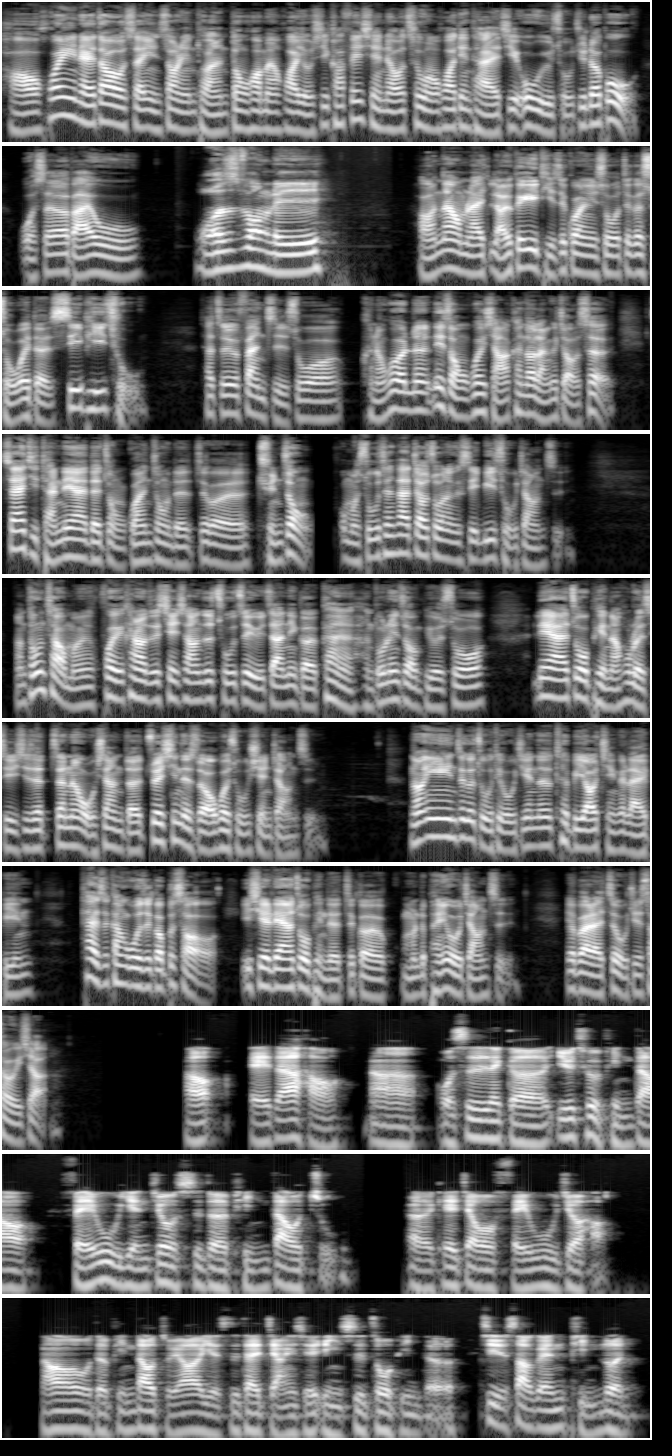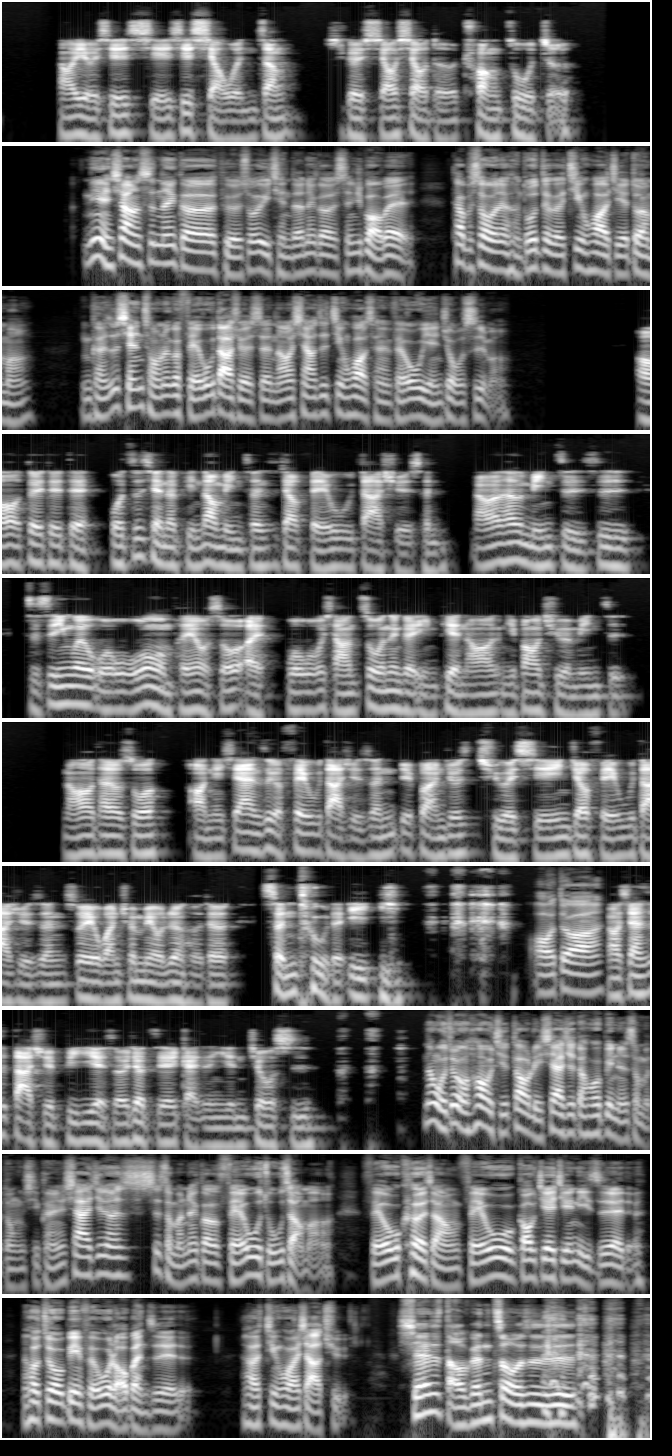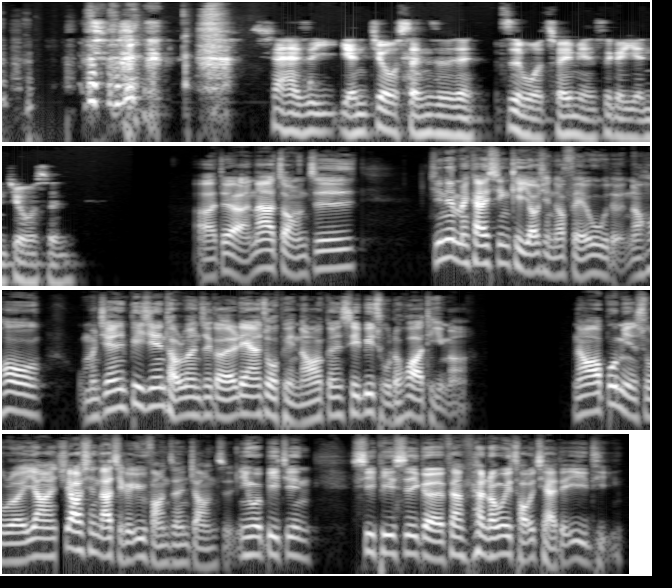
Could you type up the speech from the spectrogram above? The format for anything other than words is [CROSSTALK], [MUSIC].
好，欢迎来到神影少年团动画、漫画、游戏、咖啡闲聊、吃文化电台及物语厨俱乐部。我是二百五，我是凤梨。好，那我们来聊一个议题，是关于说这个所谓的 CP 厨，它这个泛指说可能会那那种会想要看到两个角色在一起谈恋爱的这种观众的这个群众，我们俗称它叫做那个 CP 厨这样子。那通常我们会看到这个现象，是出自于在那个看很多那种，比如说恋爱作品啊，或者是一些真人偶像的最新的时候会出现这样子。然后因为这个主题，我今天呢特别邀请一个来宾。他也是看过这个不少一些恋爱作品的这个我们的朋友这样子，要不要来自我介绍一下？好，诶、欸、大家好，那、呃、我是那个 YouTube 频道“肥物研究师”的频道主，呃，可以叫我肥物就好。然后我的频道主要也是在讲一些影视作品的介绍跟评论，然后有一些写一些小文章，是个小小的创作者。你很像是那个，比如说以前的那个神奇宝贝，它不是有很多这个进化阶段吗？你可能是先从那个肥物大学生，然后现在是进化成肥物研究室吗？哦，对对对，我之前的频道名称是叫肥物大学生，然后他的名字是只是因为我我问我朋友说，哎，我我想要做那个影片，然后你帮我取个名字，然后他就说，啊，你现在是个废物大学生，要不然就取个谐音叫肥物大学生，所以完全没有任何的深度的意义。[LAUGHS] 哦，对啊，然后现在是大学毕业，所以就直接改成研究室。那我就很好奇，到底下一阶段会变成什么东西？可能下一阶段是什么？那个肥物组长嘛，肥物课长、肥物高阶经理之类的，然后最后变肥物老板之类的，然后进化下去。现在是倒跟咒是不是？[LAUGHS] 现在还是研究生是不是？自我催眠是个研究生啊，对啊。那总之今天蛮开心可以邀请到肥物的。然后我们今天毕竟讨论这个恋爱作品，然后跟 CP 图的话题嘛。然后不免俗了一样需，要先打几个预防针这样子，因为毕竟 CP 是一个非常非常容易吵起来的议题。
